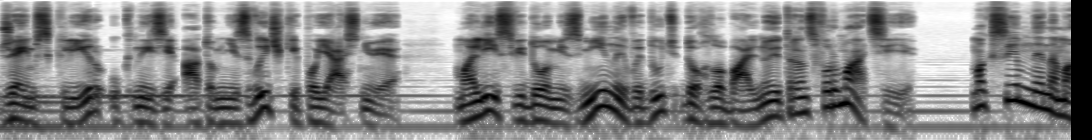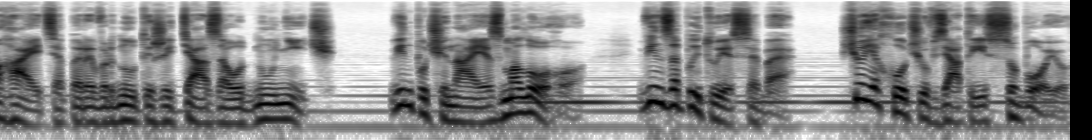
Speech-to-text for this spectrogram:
Джеймс Клір у книзі Атомні звички пояснює, малі свідомі зміни ведуть до глобальної трансформації. Максим не намагається перевернути життя за одну ніч. Він починає з малого. Він запитує себе, що я хочу взяти із собою,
